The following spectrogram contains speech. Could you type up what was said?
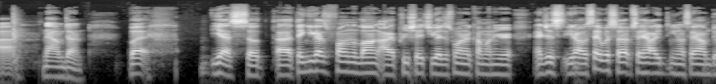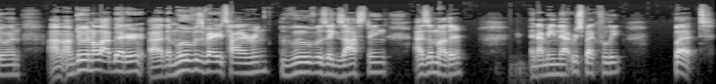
uh, now I'm done. But yes, so uh, thank you guys for following along. I appreciate you. I just wanted to come on here and just you know say what's up, say how you know say how I'm doing. Um, I'm doing a lot better. Uh, the move was very tiring. The move was exhausting as a mother, and I mean that respectfully. But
